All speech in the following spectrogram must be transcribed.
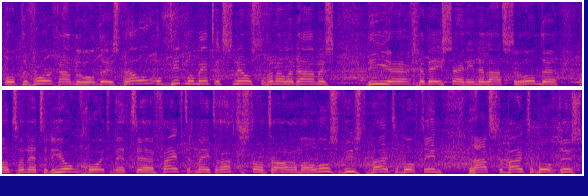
op de voorgaande ronde. Is wel op dit moment het snelste van alle dames die uh, geweest zijn in de laatste ronde. Antoinette de Jong gooit met uh, 50 meter achterstand de arm al los. Wust buitenbocht in. Laatste buitenbocht dus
